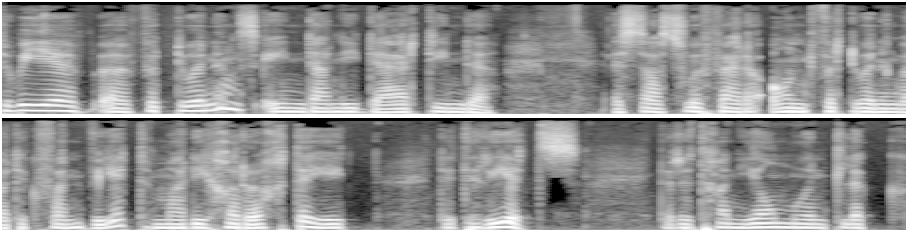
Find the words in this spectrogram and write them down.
twee uh, vertonings en dan die 13de is daar sover 'n aandvertoning wat ek van weet, maar die gerugte het dit reeds dat dit gaan heel moontlik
